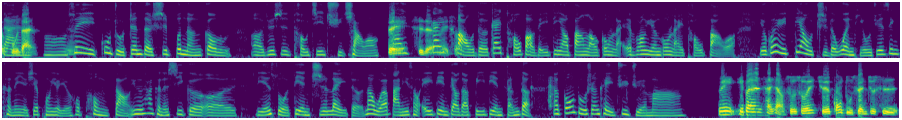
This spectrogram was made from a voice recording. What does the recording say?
担哦，所以雇主真的是不能够呃，就是投机取巧哦。对，是的，该保的、该投保的，一定要帮劳工来，要帮员工来投保哦。有关于调职的问题，我觉得这可能有些朋友也会碰到，因为他可能是一个呃连锁店之类的，那我要把你从 A 店调到 B 店等等，那工读生可以拒绝吗？因为一般人还想说说，觉得工读生就是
